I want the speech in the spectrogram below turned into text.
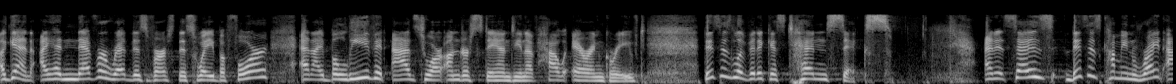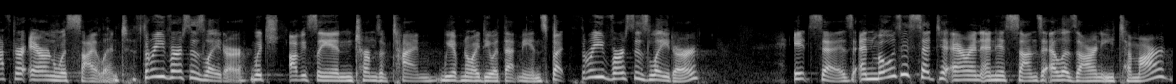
Again, I had never read this verse this way before, and I believe it adds to our understanding of how Aaron grieved. This is Leviticus 10 6. And it says this is coming right after Aaron was silent. Three verses later, which obviously in terms of time, we have no idea what that means. But three verses later, it says, And Moses said to Aaron and his sons, Eleazar and Itamar,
